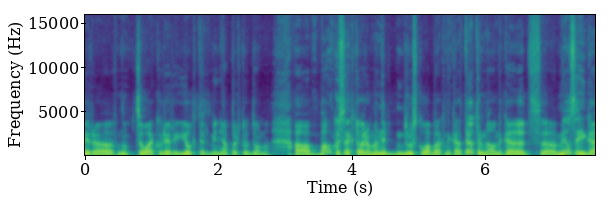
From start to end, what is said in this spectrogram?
ir nu, cilvēki, kuri arī ilgtermiņā par to domā. Banku sektoram man ir drusku labāk nekā tev. Tur nav nekāds milzīga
